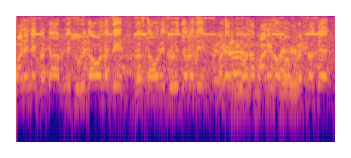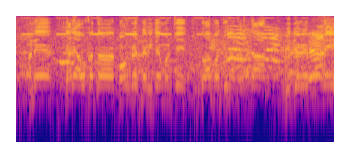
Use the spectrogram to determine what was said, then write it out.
પાણીની ગટારની સુવિધાઓ નથી રસ્તાઓની સુવિધા નથી અને પીવાના પાણીનો પણ પ્રશ્ન છે અને જ્યારે આ વખત કોંગ્રેસને વિજય મળશે તો આ બાજુના રસ્તા વીજળી પાણી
